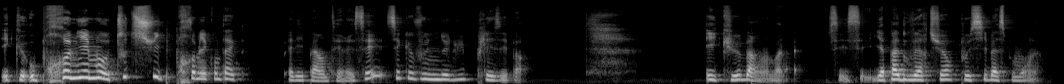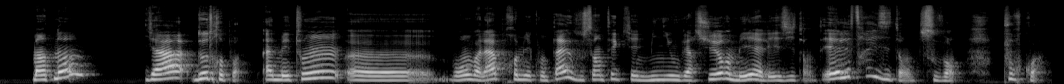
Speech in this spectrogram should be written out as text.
et que au premier mot, tout de suite, premier contact, elle n'est pas intéressée, c'est que vous ne lui plaisez pas et que, ben voilà, il n'y a pas d'ouverture possible à ce moment-là. Maintenant, il y a d'autres points. Admettons, euh, bon voilà, premier contact, vous sentez qu'il y a une mini-ouverture, mais elle est hésitante. Et elle est très hésitante, souvent. Pourquoi?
